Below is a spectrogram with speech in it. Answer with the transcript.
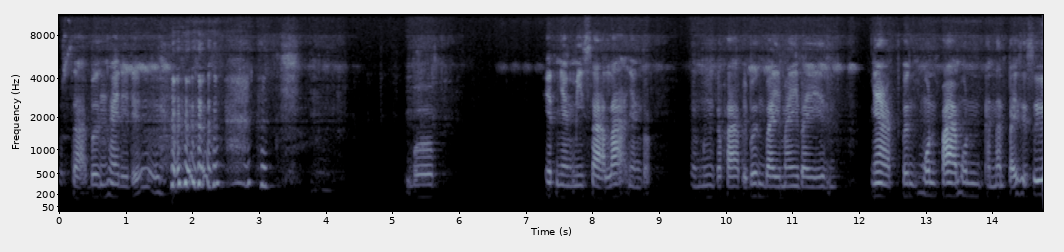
อุตส่าห์เบิ่งให้เด้อ บ่เฮ็ดยังมีสาระหยังดอกบางมือก็พาไปเบิ่งใบไม้ใบหญ้าเบิ่งมนป่ามนอันนั้นไปซื่อ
